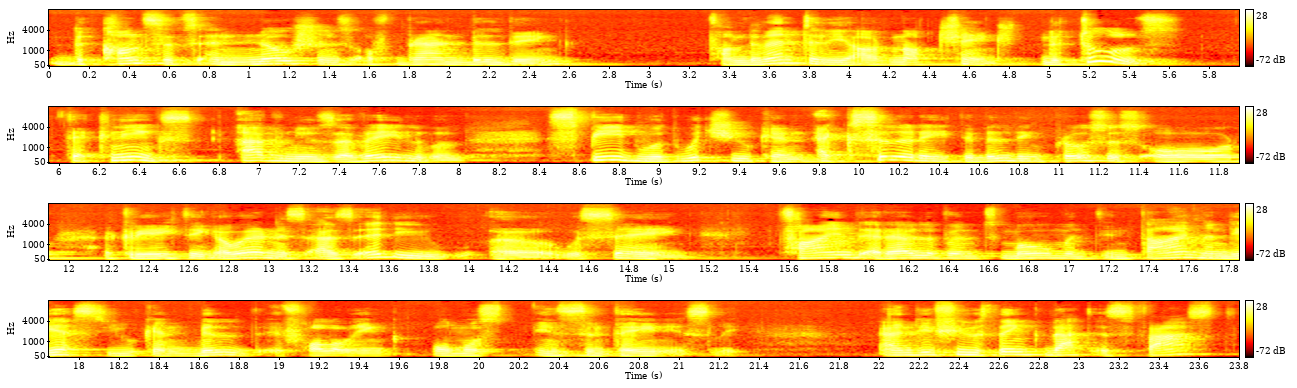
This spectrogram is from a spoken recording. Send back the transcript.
the concepts and notions of brand building fundamentally are not changed. The tools, techniques, avenues available, speed with which you can accelerate the building process or creating awareness, as Eddie uh, was saying, find a relevant moment in time, and yes, you can build a following almost instantaneously. And if you think that is fast,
